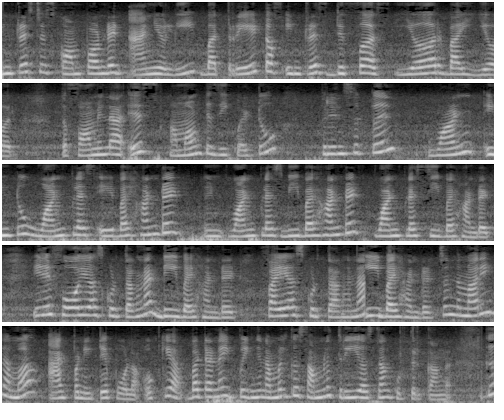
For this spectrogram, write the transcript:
interest is compounded annually but rate of interest differs year by year. The formula is amount is equal to principal 1 into 1 plus a by 100 in 1 plus b by 100 1 plus c by 100 இதே 4 years கொடுத்தாங்கன்னா d by 100 ஃபைவ் இயர்ஸ் கொடுத்தாங்கன்னா இ பை ஹண்ட்ரட் ஸோ இந்த மாதிரி நம்ம ஆட் பண்ணிகிட்டே போகலாம் ஓகே பட் ஆனால் இப்போ இங்கே நம்மளுக்கு சம்மில் த்ரீ இயர்ஸ் தான் கொடுத்துருக்காங்க. இதுக்கு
